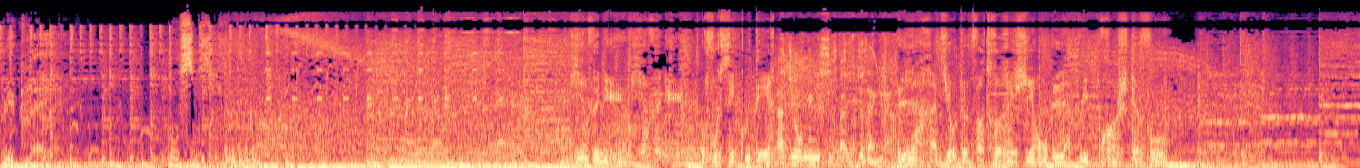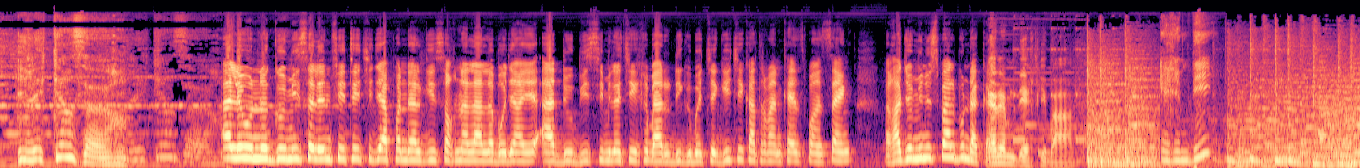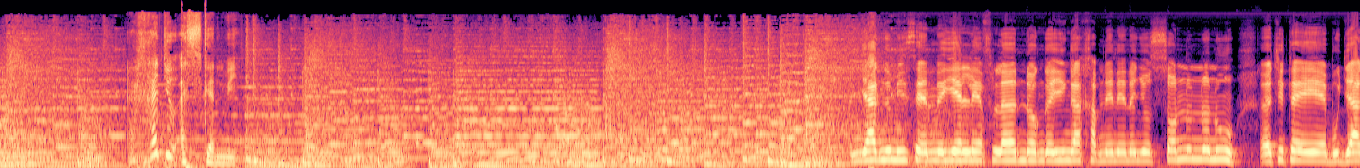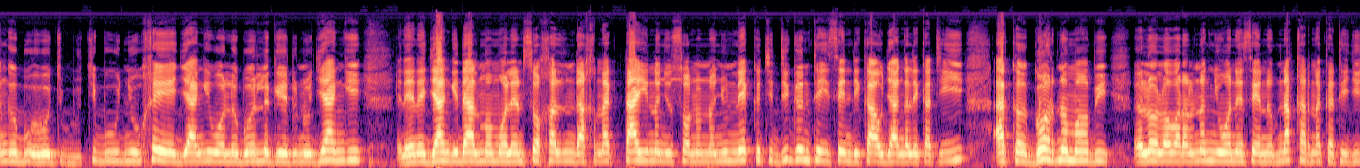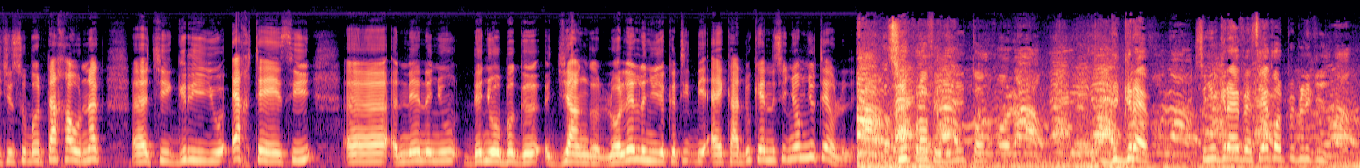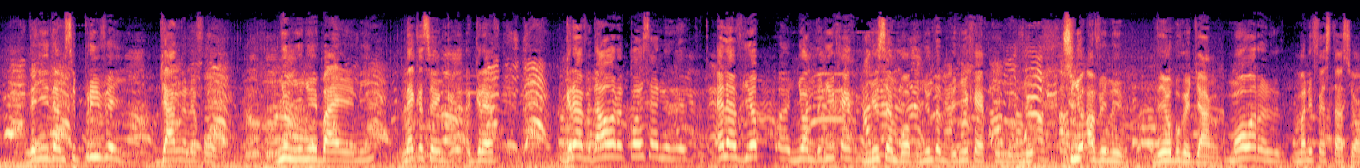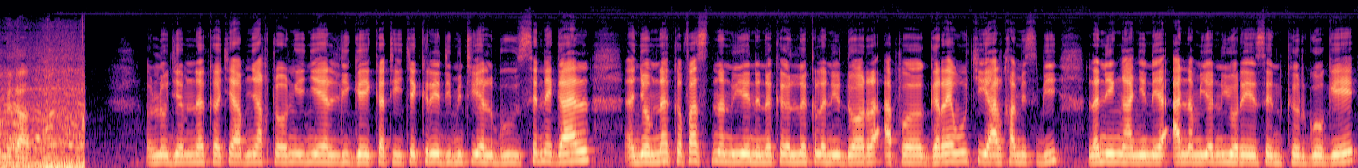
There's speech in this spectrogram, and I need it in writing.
Plus près, on s'en Bienvenue, bienvenue. Vous écoutez Radio Municipale de Dakar, la radio de votre région, la plus proche de vous. Il est 15h. Alioune Gomis sa leen féete ci jàppandal gi soxna Lalla Bodian yi àddu bi simila ci xibaaru digg bëccëg gi ci 95.5 rajo municipal bu Ndakaaru. RMD xibaar. RMD. rajo askan wi. njàng mi seen yelleef la ndongo yi nga xam ne nee nañu sonn nanu ci tey bu jàng bu ci bu ñu xëyee jàngi wala boo lëggee du ñu jàngi nee na jàngi daal moom moo leen soxal ndax nag tàyyi nañu sonn nañu nekk ci diggante yi syndicat jàngalekat yi ak gouvernement bi looloo waral nag ñu wane seen naqar nakati ji ci suba taxaw nag eh, ci grille yu RTS yi eh, nee nañu dañoo bëgg jàng loolee la ñu yëkkati di ay kàddu kenn si ñoom ñu teewlu leen. suñu prof yi dañuy toog di grève suñu grève si école publique yi dañuy dem si privé yi jàngale foofu. ñun ñu ñuy bàyyee nii nekk seen grève grève bi daa war a concerner élèves yëpp ñoom dañuy xeex ngir seen bopp ñun tamit dañuy xeex pour ñu suñu avenir dañoo bëgg a jàng moo waral manifestation bi daal lu jëm nag ci ab ñaxtoon yi ñeel liggéeykat yi ci crédit mutuel bu Sénégal ñoom nag fas nañu yéene nag lëkk la ñuy door ab grève ci alxamis bi la ñuy ŋàññi ne anam yan yoree seen kër googee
